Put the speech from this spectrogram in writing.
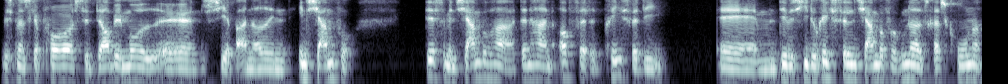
hvis man skal prøve at sætte det op imod, øh, nu siger jeg bare noget, en, en shampoo. Det som en shampoo har, den har en opfattet prisværdi. Øh, det vil sige, du kan ikke sælge en shampoo for 150 kroner.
